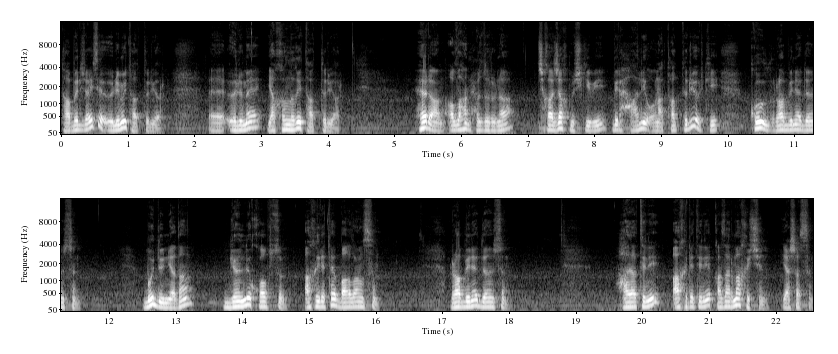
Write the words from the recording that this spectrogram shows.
Tabiri caizse ölümü tattırıyor. Ee, ölüme yakınlığı tattırıyor. Her an Allah'ın huzuruna çıkacakmış gibi bir hali ona tattırıyor ki kul Rabbine dönsün. Bu dünyadan gönlü kopsun, ahirete bağlansın. Rabbine dönsün. Hayatını, ahiretini kazanmak için yaşasın.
